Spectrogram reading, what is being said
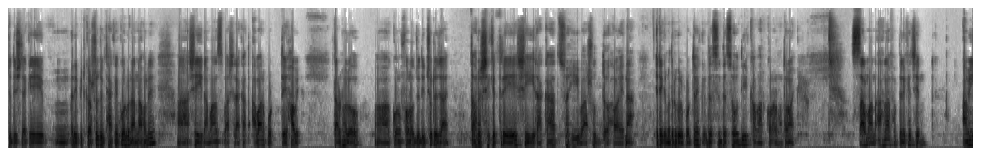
যদি সেটাকে রিপিট করার সুযোগ থাকে, করবেন, আর না হলে সেই নামাজ বা সে রাকাত আবার পড়তে হবে। কারণ হলো কোনো ফরজ যদি ছুটে যায় তাহলে সেক্ষেত্রে সেই রাকাত সহি বা শুদ্ধ হয় না। এটাকে নতুন করে পড়তে হয় সৌদি কাভার করার মতো নয়। সালমান আহনাফ আপনি লিখেছেন, আমি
